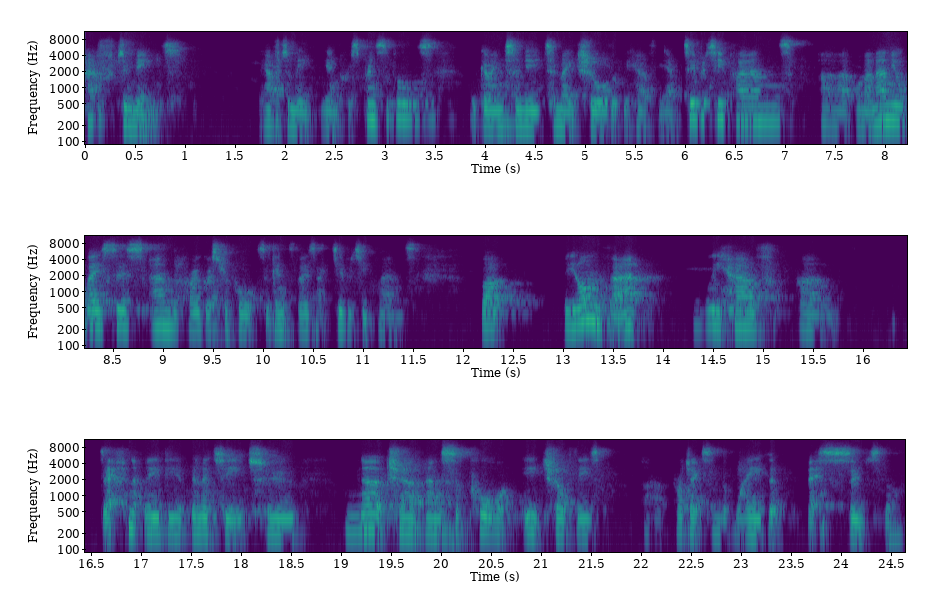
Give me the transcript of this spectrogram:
have to meet. We have to meet the NCRIS principles. We're going to need to make sure that we have the activity plans uh, on an annual basis and the progress reports against those activity plans. But beyond that, we have um, definitely the ability to nurture and support each of these uh, projects in the way that best suits them.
